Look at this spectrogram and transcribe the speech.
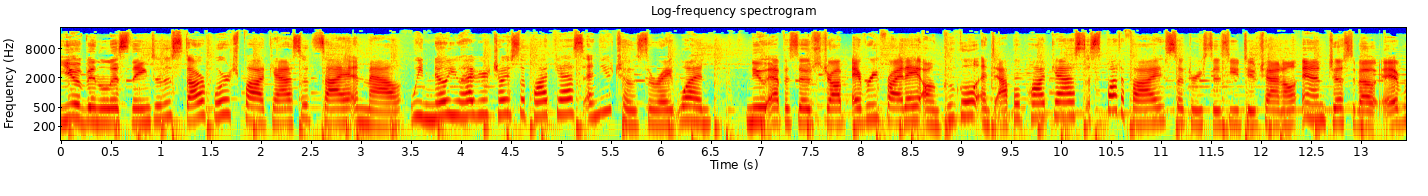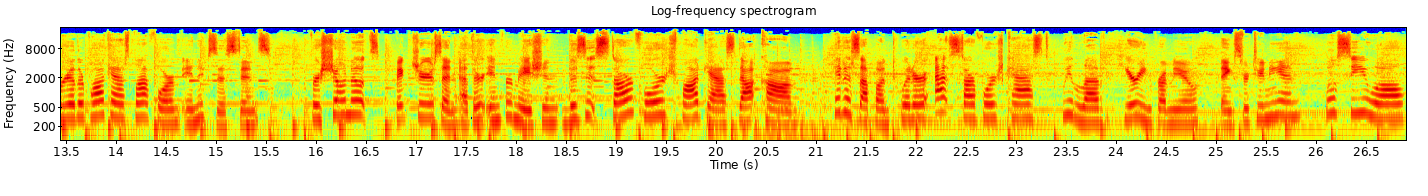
You've been listening to the Star Forge podcast with Scya and Mal. We know you have your choice of podcasts, and you chose the right one. New episodes drop every Friday on Google and Apple Podcasts, Spotify, Sathrista's YouTube channel, and just about every other podcast platform in existence. For show notes, pictures, and other information, visit starforgepodcast.com. Hit us up on Twitter at StarforgeCast. We love hearing from you. Thanks for tuning in. We'll see you all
